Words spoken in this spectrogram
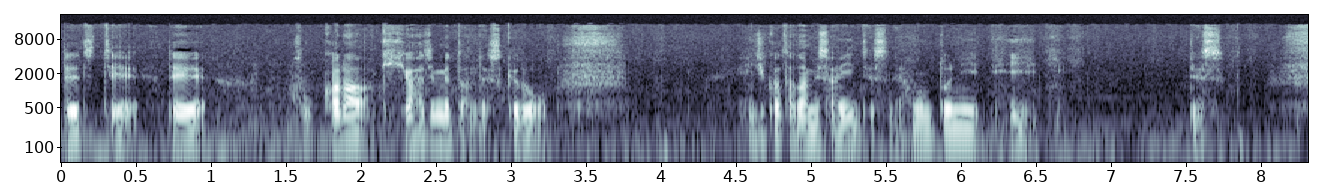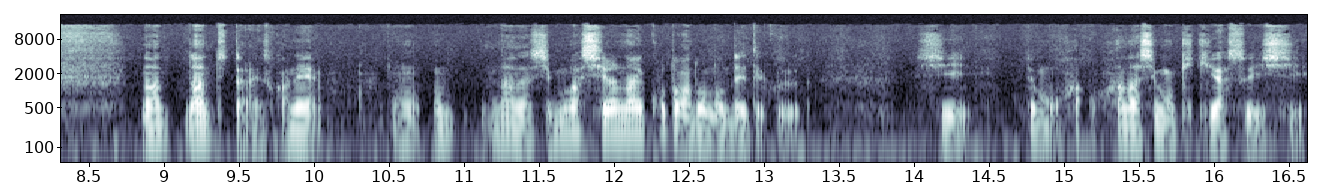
出ててでそこから聞き始めたんですけど土方奈美さんいいですね。本当にいいです。なんなんて言ったらいいんですかね、うん、なん自分が知らないことがどんどん出てくるしでも話も聞きやすいし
